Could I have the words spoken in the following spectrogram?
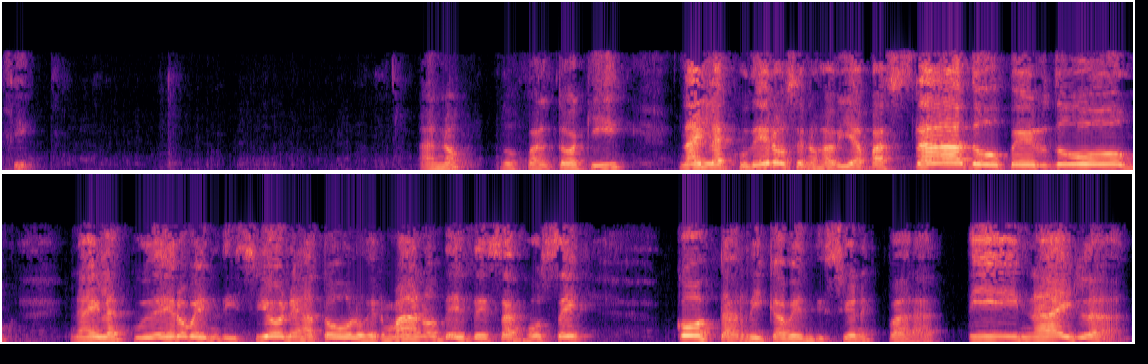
Sí. Ah, no, nos faltó aquí. Naila Escudero se nos había pasado, perdón. Naila Escudero, bendiciones a todos los hermanos desde San José, Costa Rica. Bendiciones para ti, Naila.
